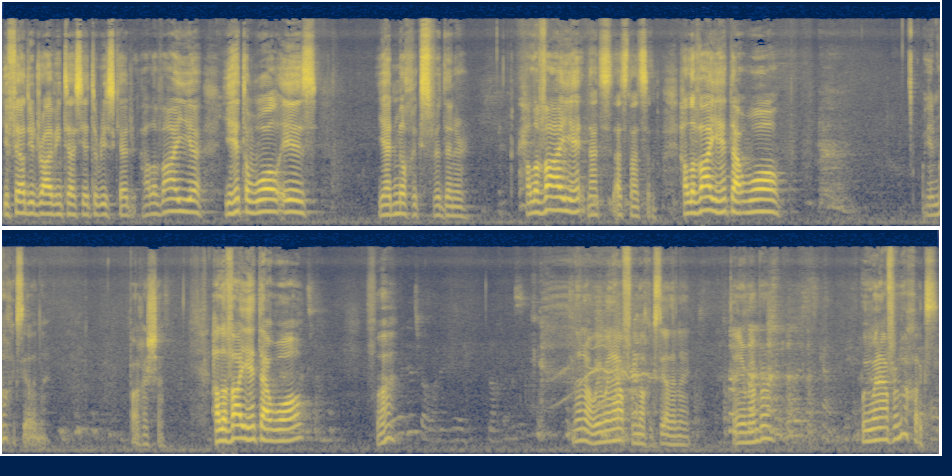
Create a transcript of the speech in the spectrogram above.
you failed your driving test, you had to reschedule. Halavai, you, you hit the wall is you had milchiks for dinner. Halavai, you hit, that's, that's not simple. Halavai, you hit that wall. We had milchiks the other night. Baruch Hashem. Halavai, you hit that wall. What? No, no, we went out for milchiks the other night. Do you remember? We went out for milchiks.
